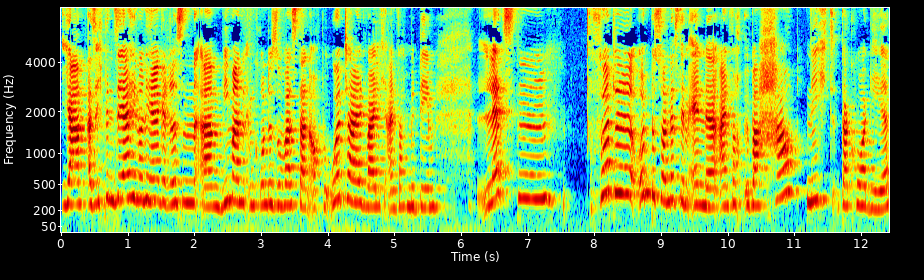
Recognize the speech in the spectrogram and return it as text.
ja, also ich bin sehr hin und her gerissen, ähm, wie man im Grunde sowas dann auch beurteilt, weil ich einfach mit dem letzten Viertel und besonders dem Ende einfach überhaupt nicht d'accord gehe,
